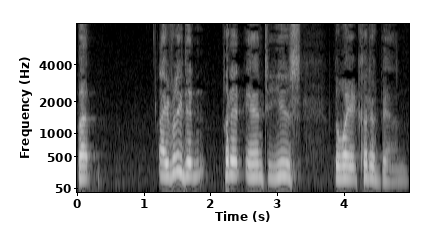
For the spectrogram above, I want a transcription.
but I really didn't put it into use the way it could have been.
